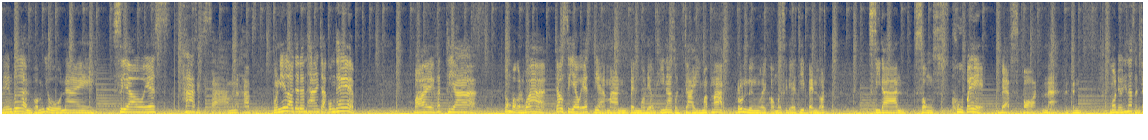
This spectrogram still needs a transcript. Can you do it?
ัสดีเพื่อนผมอยู่ใน CLS 53 นะครับ วันนี้เราจะเดินทางจากกรุงเทพ ไปพัทยา ต้องบอกก่อนว่าเจ้า CLS เนี่ย มันเป็นโมเดลที่น่าสนใจมาก ๆ รุ่นหนึ่งเลยของ Mercedes ที่เป็นรถซีดานทรงคูเป้แบบสปอร์ตนะ มันเป็นโมเดลที่น่าสนใจ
